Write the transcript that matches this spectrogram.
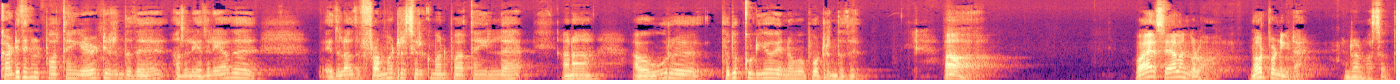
கடிதங்கள் பார்த்தேன் எழுட்டி இருந்தது. அதில் எதுலையாவது எதுலாவது ஃப்ரம் அட்ரஸ் இருக்குமான்னு பார்த்தேன் இல்லை. ஆனால் அவள் ஊர் புதுக்குடியோ என்னவோ போட்டிருந்தது. ஆ வய சேலங்குளம். நோட் பண்ணிக்கிட்டேன் என்றான் வசந்த்.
